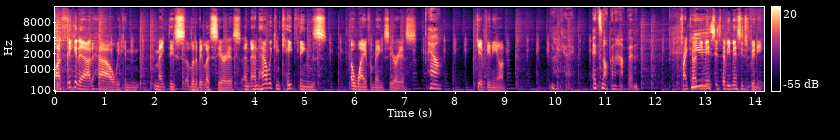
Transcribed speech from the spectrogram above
I figured out how we can make this a little bit less serious and, and how we can keep things away from being serious. How? Get Vinny on. Okay. It's not going to happen. Franco, have you You- messaged have you messaged Vinny?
